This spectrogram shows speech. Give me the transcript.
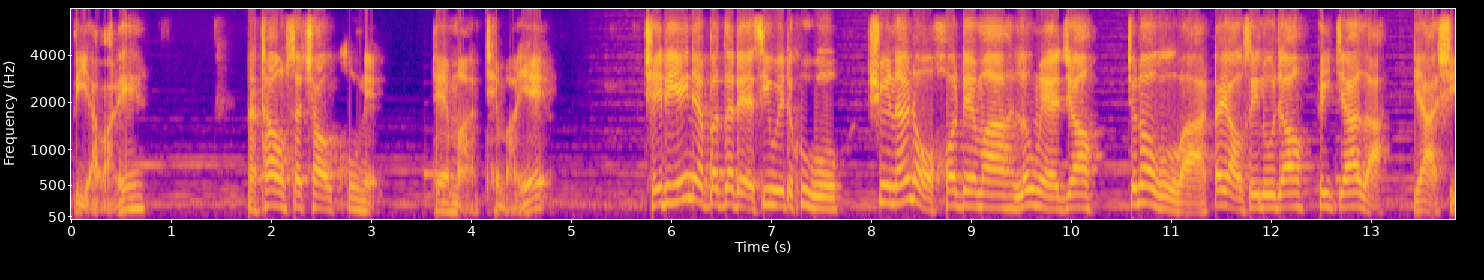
သိရပါတယ်2016ခုနှစ်ထဲမှာထင်ပါရဲ့ခြေတရိပ်နဲ့ပတ်သက်တဲ့အစည်းအဝေးတစ်ခုကိုရွှေနန်းတော်ဟိုတယ်မှာလုပ်မယ်အကြောင်းကျွန်တော်ကိုပါတက်ရောက်စေလိုကြောင်းဖိတ်ကြားစာရရှိ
